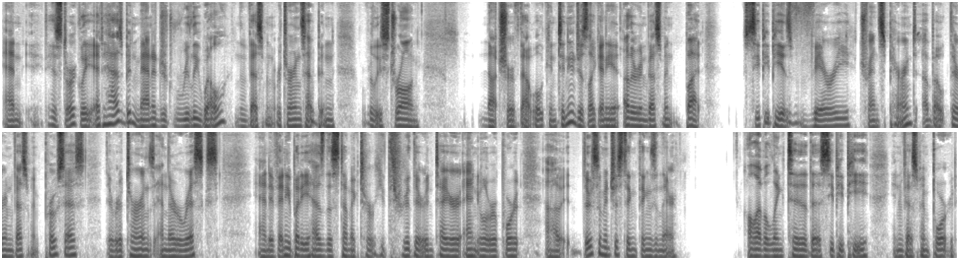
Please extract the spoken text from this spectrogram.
And historically, it has been managed really well. The investment returns have been really strong. Not sure if that will continue, just like any other investment, but CPP is very transparent about their investment process, their returns, and their risks. And if anybody has the stomach to read through their entire annual report, uh, there's some interesting things in there. I'll have a link to the CPP investment board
